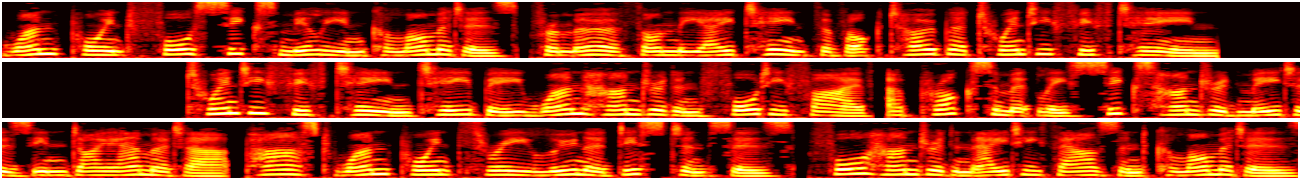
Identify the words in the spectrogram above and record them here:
1.46 million kilometers from Earth on the 18th of October 2015 2015 TB145 approximately 600 meters in diameter past 1.3 lunar distances 480,000 kilometers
